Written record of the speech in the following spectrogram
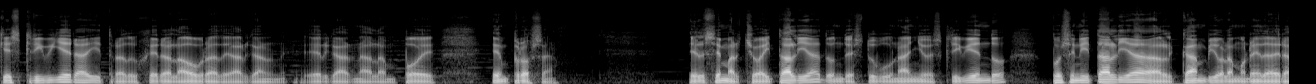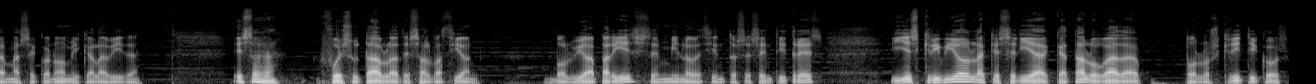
que escribiera y tradujera la obra de Edgar Allan Poe en prosa. Él se marchó a Italia, donde estuvo un año escribiendo, pues en Italia al cambio la moneda era más económica la vida. Esa fue su tabla de salvación. Volvió a París en 1963 y escribió la que sería catalogada por los críticos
